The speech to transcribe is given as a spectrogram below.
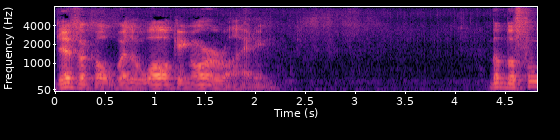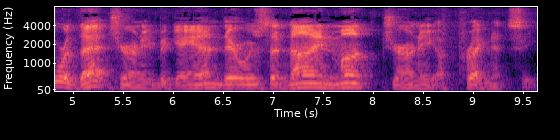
difficult whether walking or riding. But before that journey began, there was the nine month journey of pregnancy.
